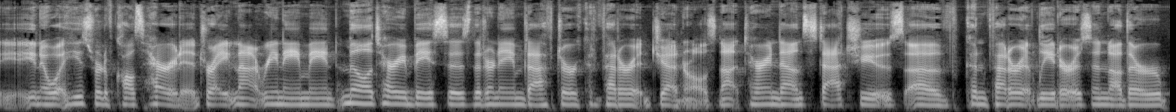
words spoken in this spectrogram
you know what he sort of calls heritage right? Not renaming military bases that are named after confederate generals not tearing down statues of confederate leaders and other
